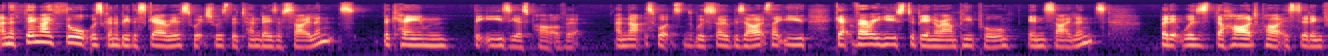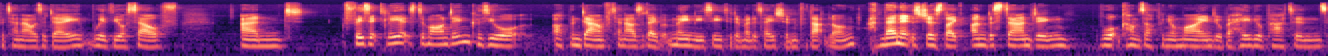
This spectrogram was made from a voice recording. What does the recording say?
and the thing I thought was going to be the scariest, which was the 10 days of silence, became the easiest part of it. And that's what was so bizarre. It's like you get very used to being around people in silence, but it was the hard part is sitting for 10 hours a day with yourself. And physically, it's demanding because you're up and down for 10 hours a day, but mainly seated in meditation for that long. And then it's just like understanding what comes up in your mind, your behavioral patterns,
